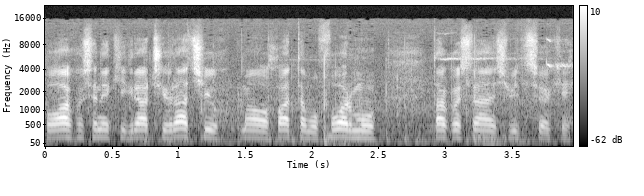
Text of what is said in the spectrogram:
polako se neki igrači vraćaju, malo hvatamo formu, tako da se nadam da će biti sve ok.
